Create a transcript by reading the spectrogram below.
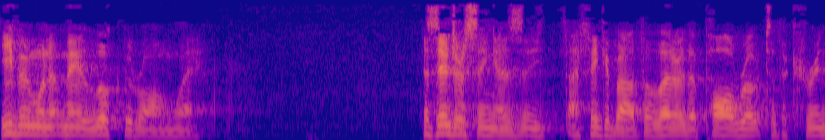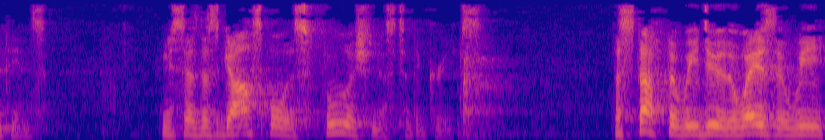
even when it may look the wrong way. It's interesting as I think about the letter that Paul wrote to the Corinthians. And he says, This gospel is foolishness to the Greeks. The stuff that we do, the ways that we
